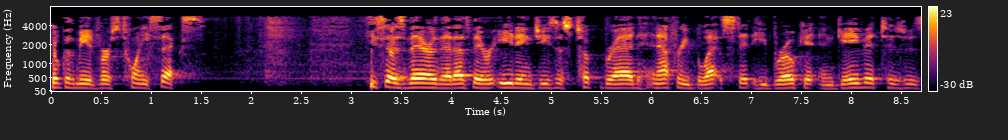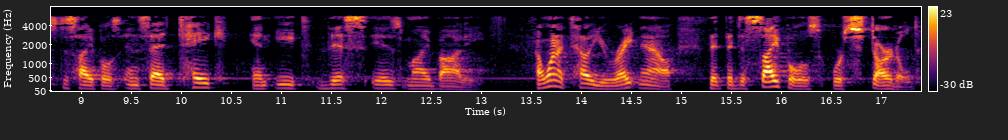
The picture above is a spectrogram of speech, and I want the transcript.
Look with me at verse 26. He says there that as they were eating, Jesus took bread, and after he blessed it, he broke it and gave it to his disciples and said, Take and eat. This is my body. I want to tell you right now that the disciples were startled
